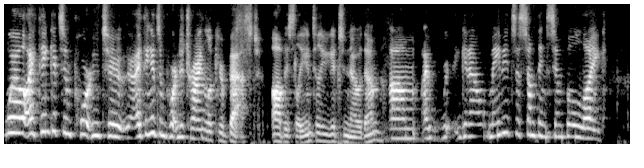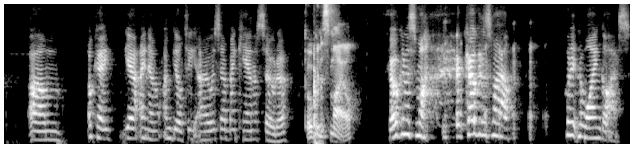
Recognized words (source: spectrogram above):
Well, I think it's important to, I think it's important to try and look your best, obviously, until you get to know them. Um, I, you know, maybe it's just something simple like, um, okay, yeah, I know, I'm guilty. I always have my can of soda, Coke and a smile. Coke and a smile, Coke and a smile. Put it in a wine glass.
